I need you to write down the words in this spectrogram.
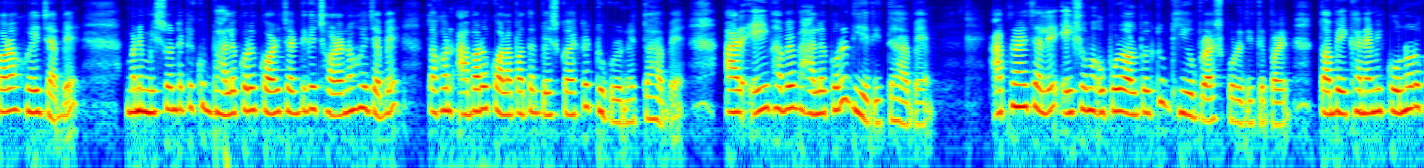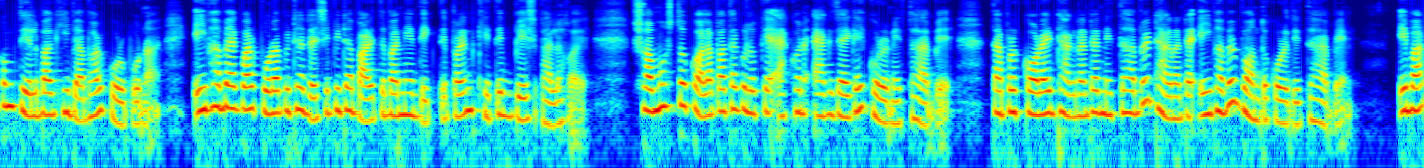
করা হয়ে যাবে মানে মিশ্রণটাকে খুব ভালো করে করে চারদিকে ছড়ানো হয়ে যাবে, তখন আবারও কলা পাতার বেশ কয়েকটা টুকরো নিতে হবে। আর এইভাবে ভালো করে দিয়ে দিতে হবে। আপনারা চাইলে এই সময় উপরে অল্প একটু ঘিও ব্রাশ করে দিতে পারেন। তবে এখানে আমি কোনো রকম তেল বা ঘি ব্যবহার করব না। এইভাবে একবার পোড়া পিঠার রেসিপিটা বাড়িতে বানিয়ে দেখতে পারেন, খেতে বেশ ভালো হয়। সমস্ত কলা পাতাগুলোকে এখন এক জায়গায় করে নিতে হবে। তারপর কড়াইয়ের ঢাকনাটা নিতে হবে, ঢাকনাটা এইভাবে বন্ধ করে দিতে হবে। এবার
